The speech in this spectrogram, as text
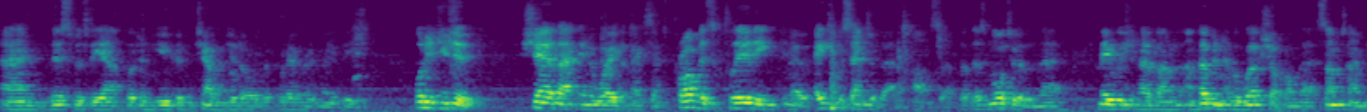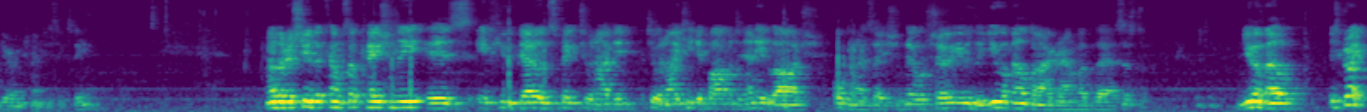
and this was the output and you can challenge it or whatever it may be. What did you do? Share that in a way that makes sense. Prov is clearly, you know, 80% of that answer, but there's more to it than that. Maybe we should have, I'm hoping to have a workshop on that sometime during 2016. Another issue that comes up occasionally is if you go and speak to an, IT, to an IT department in any large organization, they will show you the UML diagram of their system. UML is great.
